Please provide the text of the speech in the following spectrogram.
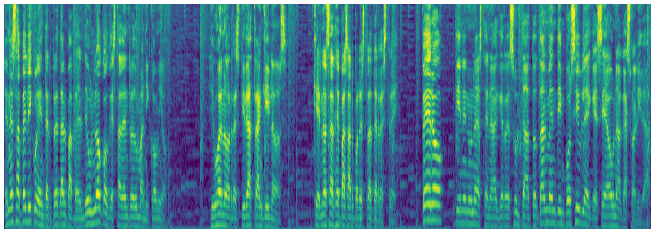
En esa película interpreta el papel de un loco que está dentro de un manicomio. Y bueno, respirad tranquilos, que no se hace pasar por extraterrestre. Pero tienen una escena que resulta totalmente imposible que sea una casualidad.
